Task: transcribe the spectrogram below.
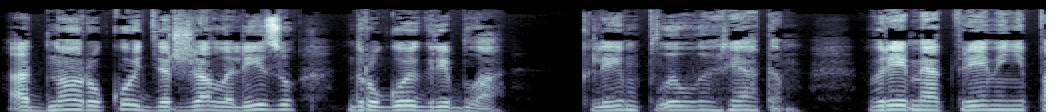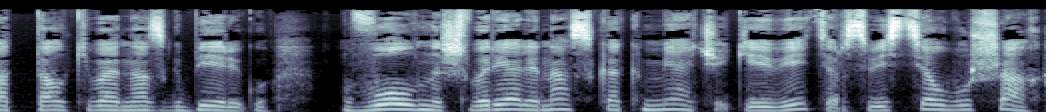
Одной рукой держала Лизу, другой гребла. Клим плыл рядом, время от времени подталкивая нас к берегу. Волны швыряли нас, как мячики, ветер свистел в ушах,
